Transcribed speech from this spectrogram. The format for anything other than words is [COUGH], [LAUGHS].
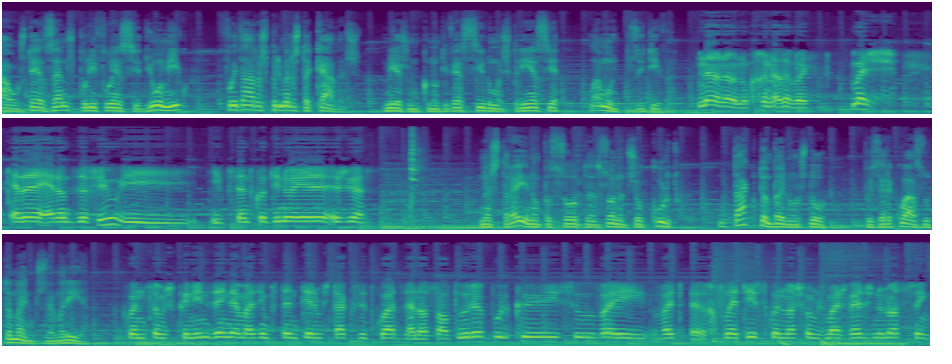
Aos 10 anos, por influência de um amigo, foi dar as primeiras tacadas, mesmo que não tivesse sido uma experiência lá muito positiva. Não, não, não correu nada bem. Mas era, era um desafio e, e portanto, continuei a, a jogar. Na estreia não passou da zona de jogo curto. O taco também não ajudou, pois era quase do tamanho de José Maria. Quando somos pequeninos ainda é mais importante termos tacos adequados à nossa altura porque isso vai, vai eh, refletir-se quando nós formos mais velhos no nosso swing.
